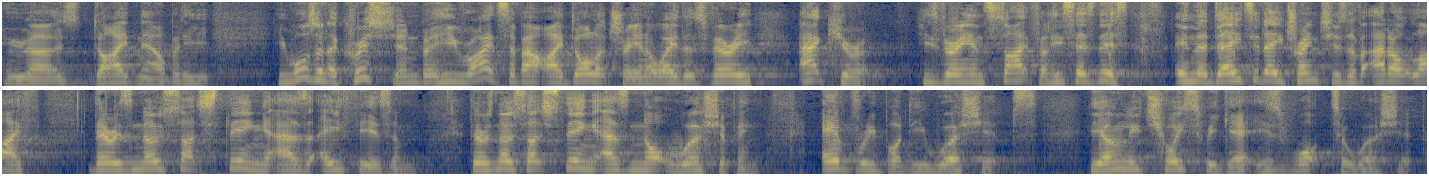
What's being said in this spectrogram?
who uh, has died now, but he, he wasn't a Christian, but he writes about idolatry in a way that's very accurate. He's very insightful. He says this In the day to day trenches of adult life, there is no such thing as atheism, there is no such thing as not worshipping. Everybody worships. The only choice we get is what to worship.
